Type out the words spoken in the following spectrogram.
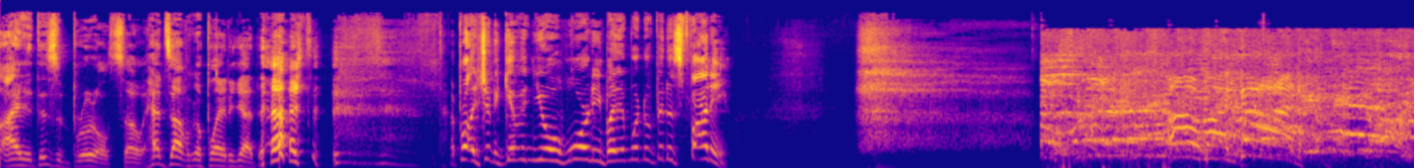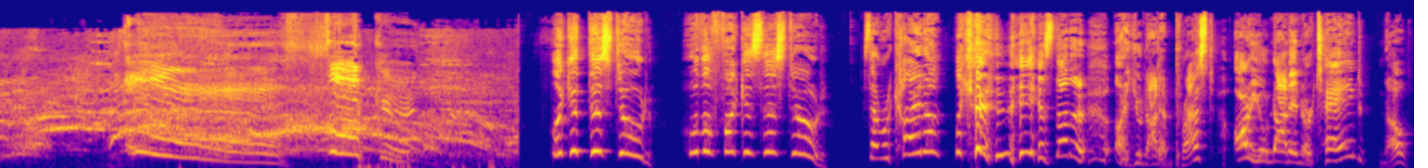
I, this is brutal. So heads up, I'm gonna play it again. I probably should have given you a warning, but it wouldn't have been as funny. Oh my god! Oh, fuck it! Look at this dude! Who the fuck is this dude? Is that Rakaida? Look at he is not a. Are you not impressed? Are you not entertained? No.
